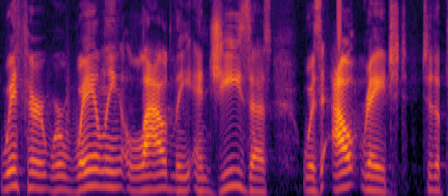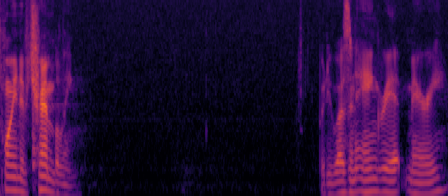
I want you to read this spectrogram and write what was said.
with her were wailing loudly, and Jesus was outraged to the point of trembling. But he wasn't angry at Mary.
